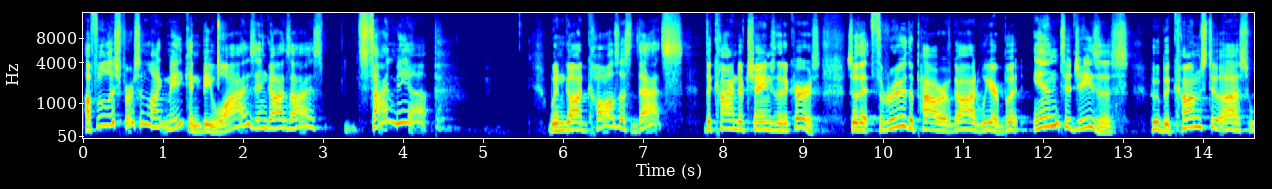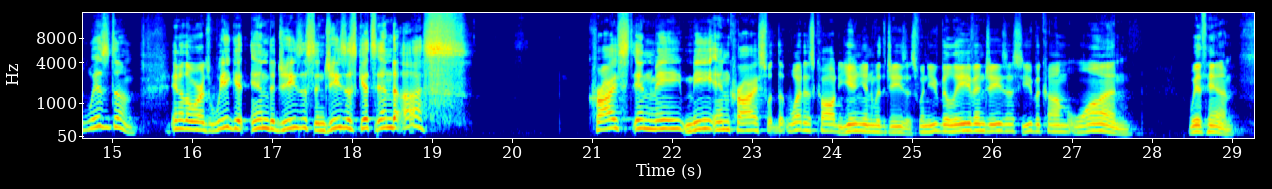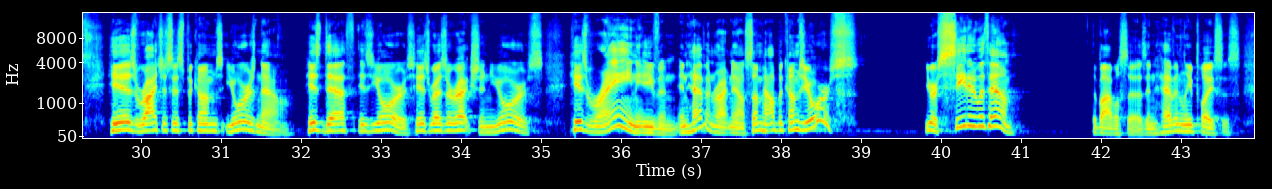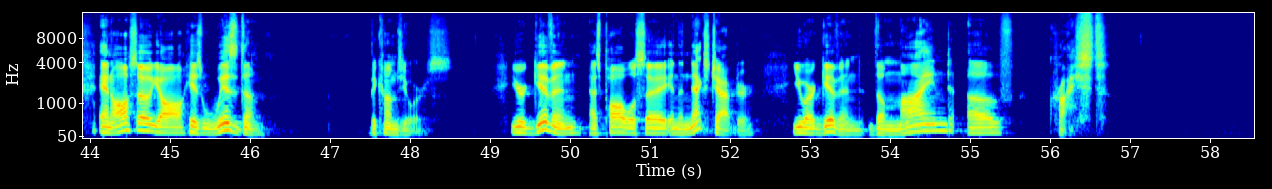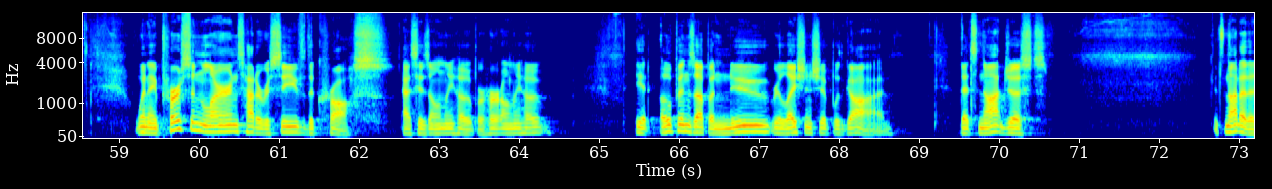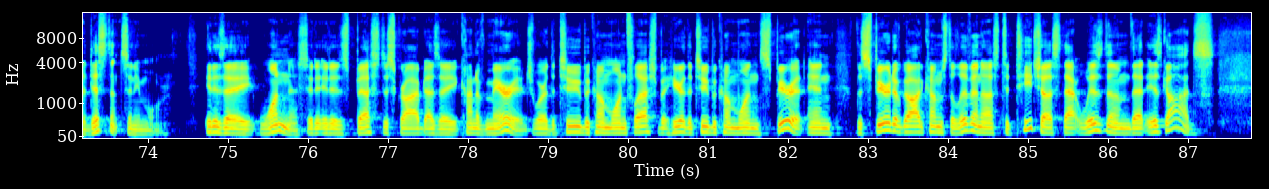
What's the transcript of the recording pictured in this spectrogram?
A foolish person like me can be wise in God's eyes. Sign me up. When God calls us, that's the kind of change that occurs. So that through the power of God, we are put into Jesus who becomes to us wisdom. In other words, we get into Jesus and Jesus gets into us. Christ in me, me in Christ, what is called union with Jesus. When you believe in Jesus, you become one with Him. His righteousness becomes yours now. His death is yours. His resurrection, yours. His reign, even in heaven right now, somehow becomes yours. You are seated with Him the Bible says, in heavenly places. And also, y'all, his wisdom becomes yours. You're given, as Paul will say in the next chapter, you are given the mind of Christ. When a person learns how to receive the cross as his only hope or her only hope, it opens up a new relationship with God that's not just it's not at a distance anymore. It is a oneness. It, it is best described as a kind of marriage where the two become one flesh, but here the two become one spirit. And the Spirit of God comes to live in us to teach us that wisdom that is God's.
